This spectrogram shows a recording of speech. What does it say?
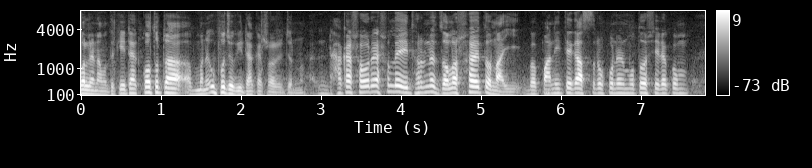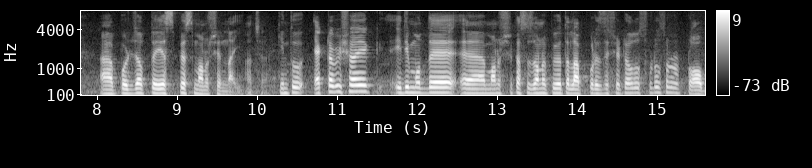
বলেন আমাদেরকে এটা কতটা মানে উপযোগী ঢাকা শহরের জন্য? ঢাকা শহরে আসলে এই ধরনের জলাশয় তো নাই বা পানিতে গাছ রোপণের মতো সেরকম পর্যাপ্ত স্পেস মানুষের নাই। আচ্ছা। কিন্তু একটা বিষয়ে ইতিমধ্যে মানুষের কাছে জনপ্রিয়তা লাভ করেছে সেটা হলো ছোট ছোট টব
